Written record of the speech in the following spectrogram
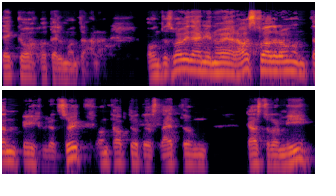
Deco Hotel Montana. Und das war wieder eine neue Herausforderung und dann bin ich wieder zurück und habe dort das Leitung Gastronomie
